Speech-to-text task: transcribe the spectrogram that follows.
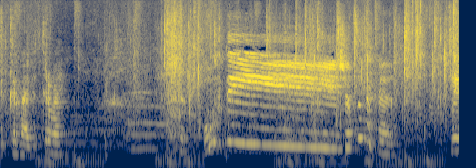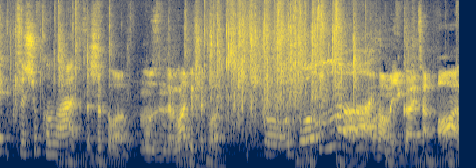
Відкривай, відкривай. Ух ти! Що це таке? Це, це шоколад. Це шоколад. Ну, з Нідерландів шоколад. Шоколад! Ага, мені кажеться, А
